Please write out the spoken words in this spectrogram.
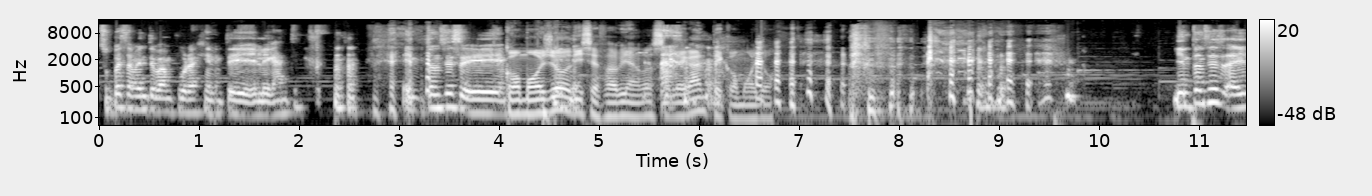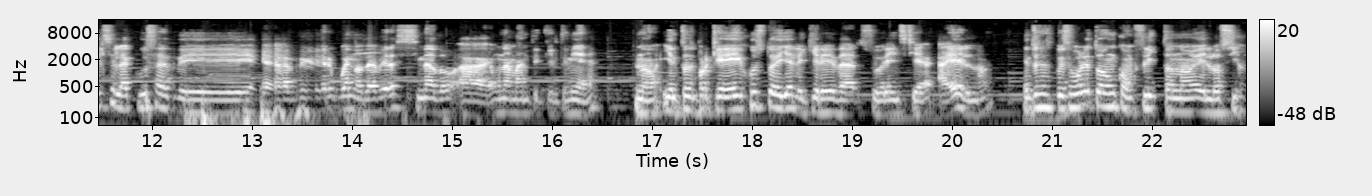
supuestamente van pura gente elegante. Entonces, eh, Como yo, dice Fabián. Es elegante como yo. Y entonces a él se le acusa de haber, bueno, de haber asesinado a un amante que él tenía, ¿no? Y entonces, porque justo ella le quiere dar su herencia a él, ¿no? Entonces, pues se vuelve todo un conflicto, ¿no? Y los hijos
